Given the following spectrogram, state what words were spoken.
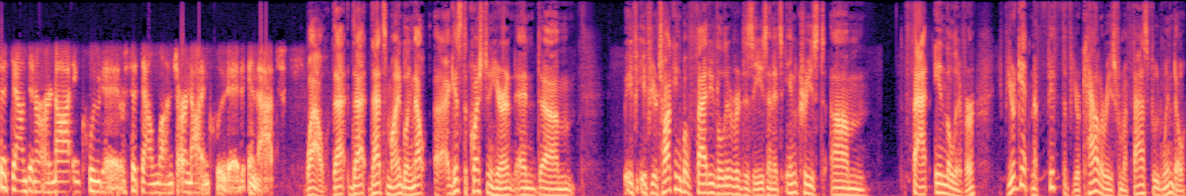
sit down dinner are not included, or sit down lunch are not included in that. Wow, that that that's mind blowing. Now, I guess the question here, and and um, if if you're talking about fatty liver disease and it's increased um, fat in the liver, if you're getting a fifth of your calories from a fast food window,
